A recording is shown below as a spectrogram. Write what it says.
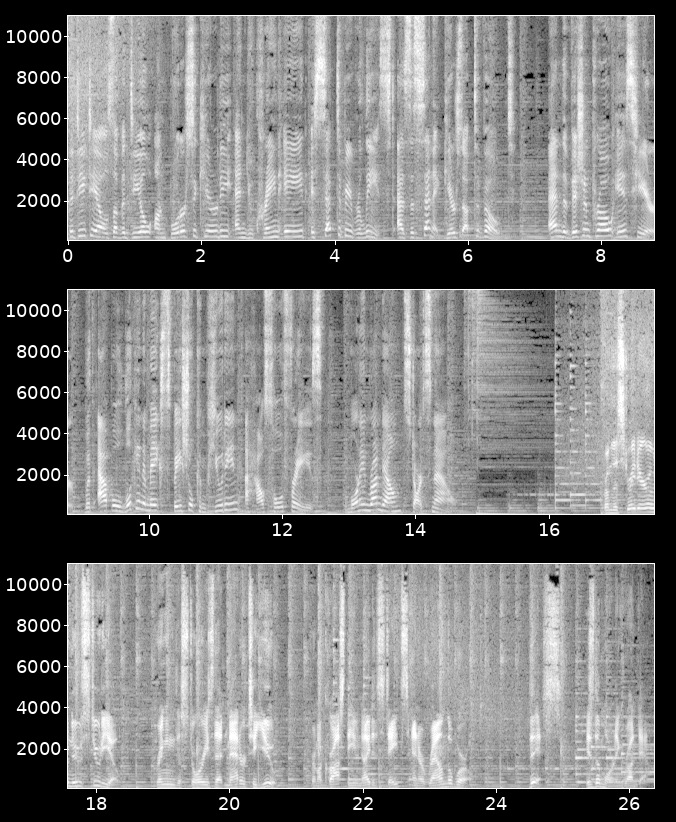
The details of a deal on border security and Ukraine aid is set to be released as the Senate gears up to vote. And the Vision Pro is here, with Apple looking to make spatial computing a household phrase. The morning rundown starts now. From the Straight Arrow News Studio, bringing the stories that matter to you from across the United States and around the world. This is the Morning Rundown.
